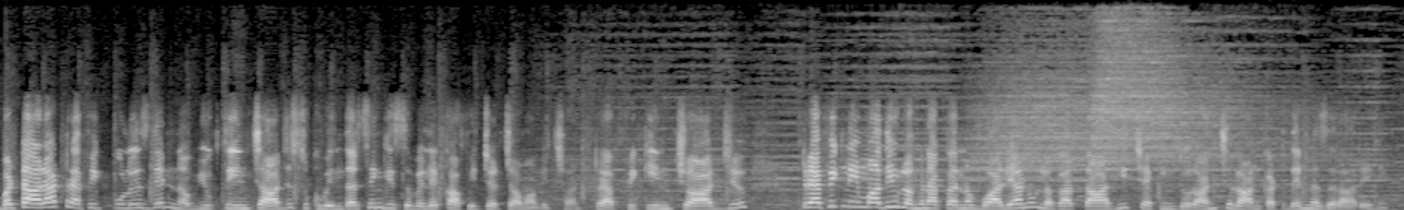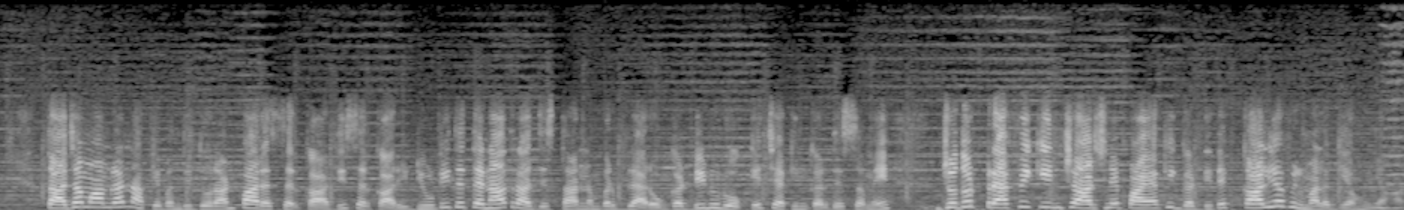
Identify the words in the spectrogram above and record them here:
ਬਟਾਲਾ ਟ੍ਰੈਫਿਕ ਪੁਲਿਸ ਦੇ ਨਵਯੁਕਤ ਇੰਚਾਰਜ ਸੁਖਵਿੰਦਰ ਸਿੰਘ ਇਸ ਵੇਲੇ ਕਾਫੀ ਚਰਚਾਵਾਂ ਵਿੱਚ ਹਨ। ਟ੍ਰੈਫਿਕ ਇੰਚਾਰਜ ਟ੍ਰੈਫਿਕ ਨਿਯਮਾਂ ਦੀ ਉਲੰਘਣਾ ਕਰਨ ਵਾਲਿਆਂ ਨੂੰ ਲਗਾਤਾਰ ਹੀ ਚੈਕਿੰਗ ਦੌਰਾਨ ਚਲਾਨ ਕੱਟਦੇ ਨਜ਼ਰ ਆ ਰਹੇ ਨੇ। ਤਾਜ਼ਾ ਮਾਮਲਾ ਨਾਕੇਬੰਦੀ ਦੌਰਾਨ ਭਾਰਤ ਸਰਕਾਰ ਦੀ ਸਰਕਾਰੀ ਡਿਊਟੀ ਤੇ ਤੈਨਾਤ ਰਾਜਸਥਾਨ ਨੰਬਰ ਬਲੈਰੋ ਗੱਡੀ ਨੂੰ ਰੋਕ ਕੇ ਚੈਕਿੰਗ ਕਰਦੇ ਸਮੇਂ ਜਦੋਂ ਟ੍ਰੈਫਿਕ ਇੰਚਾਰਜ ਨੇ ਪਾਇਆ ਕਿ ਗੱਡੀ ਤੇ ਕਾਲੀਆਂ ਫਿਲਮਾਂ ਲੱਗੀਆਂ ਹੋਈਆਂ ਹਨ।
